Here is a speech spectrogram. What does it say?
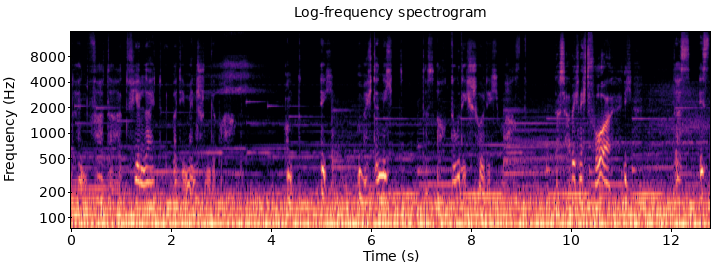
Dein Vater hat viel Leid über die Menschen gebracht. Und ich möchte nicht, dass auch du dich schuldig machst. Das habe ich nicht vor. Ich. Das ist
